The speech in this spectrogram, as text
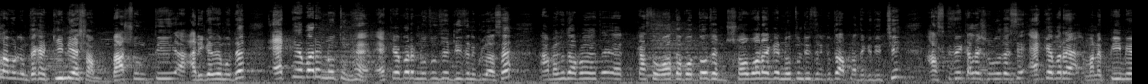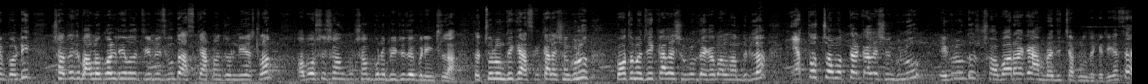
আসসালামু আলাইকুম। দেখেন, কি নিয়ে আসলাম? বাসন্তী আরিকাজের মধ্যে একেবারে নতুন হ্যাঁ একেবারে নতুন যে ডিজাইনগুলো আছে, আমরা কিন্তু আপনাদের কাছে ওয়াদা বলতো যে সবার আগে নতুন ডিজাইন কিন্তু আপনাদেরকে দিচ্ছি। আজকে যে কালেকশনগুলো দেখছি, একেবারে মানে প্রিমিয়াম কোয়ালিটি সব থেকে ভালো কোয়ালিটির মধ্যে থ্রি কিন্তু আজকে আপনার জন্য নিয়ে আসলাম। অবশ্যই সম্পূর্ণ ভিডিও দেখবেন ইনশাল্লাহ তো চলুন দেখি আজকে কালেকশনগুলো প্রথমে যে কালেকশনগুলো দেখাবো, আলহামদুলিল্লাহ, এত চমৎকার কালেকশনগুলো এগুলো কিন্তু সবার আগে আমরা দিচ্ছি আপনাদেরকে, ঠিক আছে?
